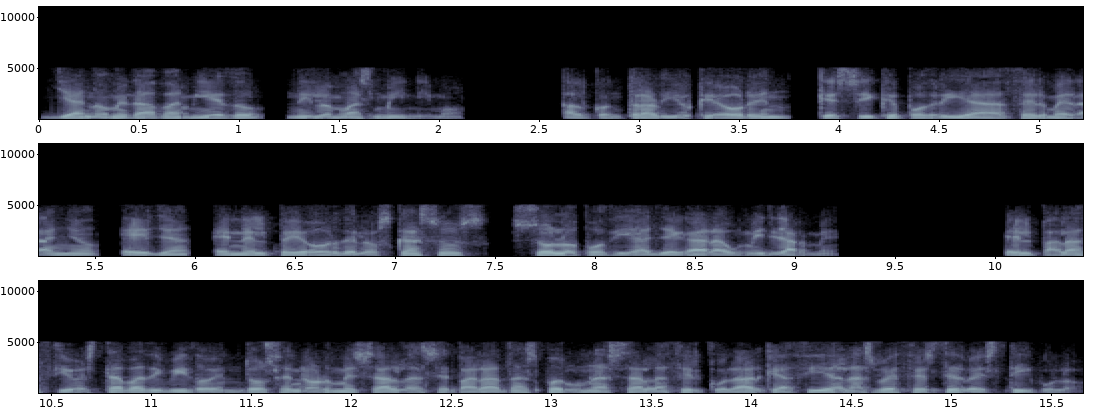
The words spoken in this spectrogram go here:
Ya no me daba miedo, ni lo más mínimo. Al contrario que Oren, que sí que podría hacerme daño, ella, en el peor de los casos, solo podía llegar a humillarme. El palacio estaba dividido en dos enormes salas separadas por una sala circular que hacía las veces de vestíbulo.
